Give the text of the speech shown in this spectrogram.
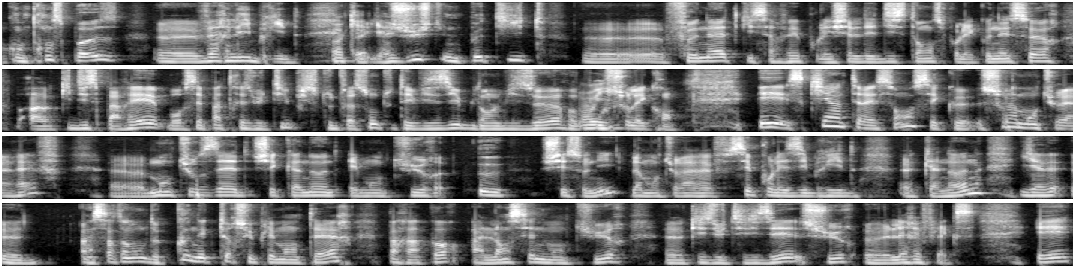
qu'on transpose euh, vers l'hybride. Il y a juste une petite euh, fenêtre qui servait pour l'échelle des distances pour les connaisseurs bah, qui disparaît. Bon, c'est pas très utile puisque de toute façon tout est visible dans le viseur ou sur l'écran. Et ce qui est intéressant, c'est que sur la monture RF, euh, monture Z chez Canon et monture E chez Sony, la monture RF c'est pour les hybrides Canon, il y avait un certain nombre de connecteurs supplémentaires par rapport à l'ancienne monture euh, qu'ils utilisaient sur euh, les réflexes. Et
